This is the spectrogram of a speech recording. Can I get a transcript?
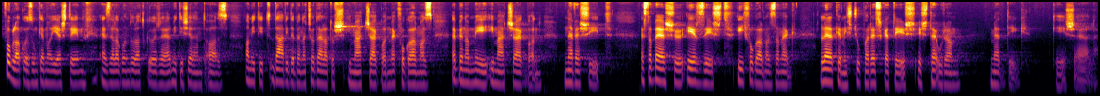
Foglalkozzunk-e mai estén ezzel a gondolatkörrel, mit is jelent az, amit itt Dávid ebben a csodálatos imádságban megfogalmaz, ebben a mély imádságban nevesít. Ezt a belső érzést így fogalmazza meg, lelkem is csupa resketés, és te, Uram, meddig késel.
